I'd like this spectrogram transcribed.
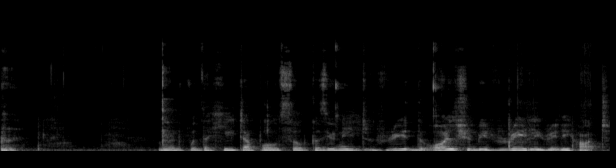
I'm going to put the heat up also because you need, the oil should be really, really hot.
